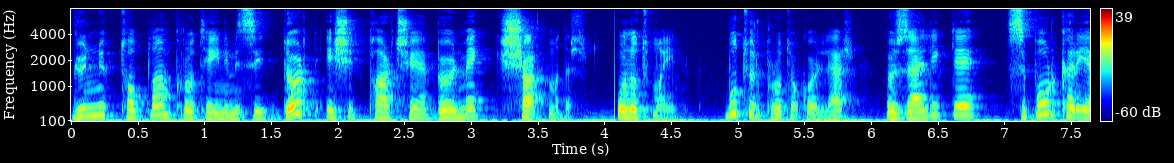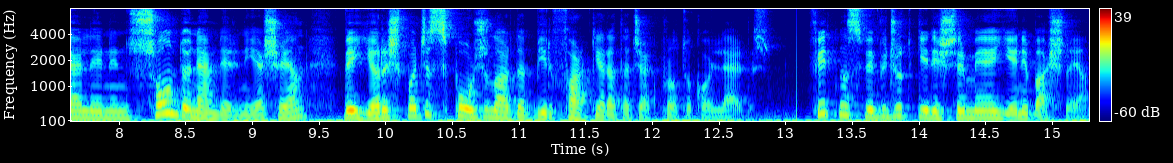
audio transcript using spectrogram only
günlük toplam proteinimizi 4 eşit parçaya bölmek şart mıdır? Unutmayın, bu tür protokoller özellikle spor kariyerlerinin son dönemlerini yaşayan ve yarışmacı sporcularda bir fark yaratacak protokollerdir. Fitness ve vücut geliştirmeye yeni başlayan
